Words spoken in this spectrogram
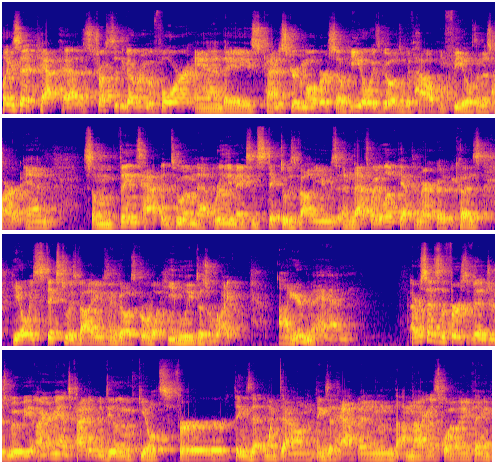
Like I said, Cap has trusted the government before and they kind of screwed him over, so he always goes with how he feels in his heart and some things happen to him that really makes him stick to his values and that's why I love Captain America because he always sticks to his values and goes for what he believes is right. Iron Man. Ever since the first Avengers movie, Iron Man's kind of been dealing with guilt for things that went down and things that happened. I'm not going to spoil anything,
